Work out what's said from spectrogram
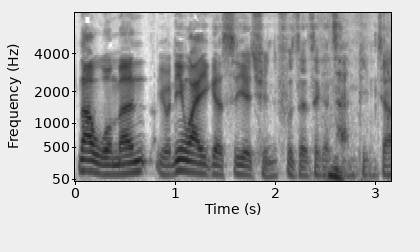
那我们有另外一个事业群负责这个产品，叫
